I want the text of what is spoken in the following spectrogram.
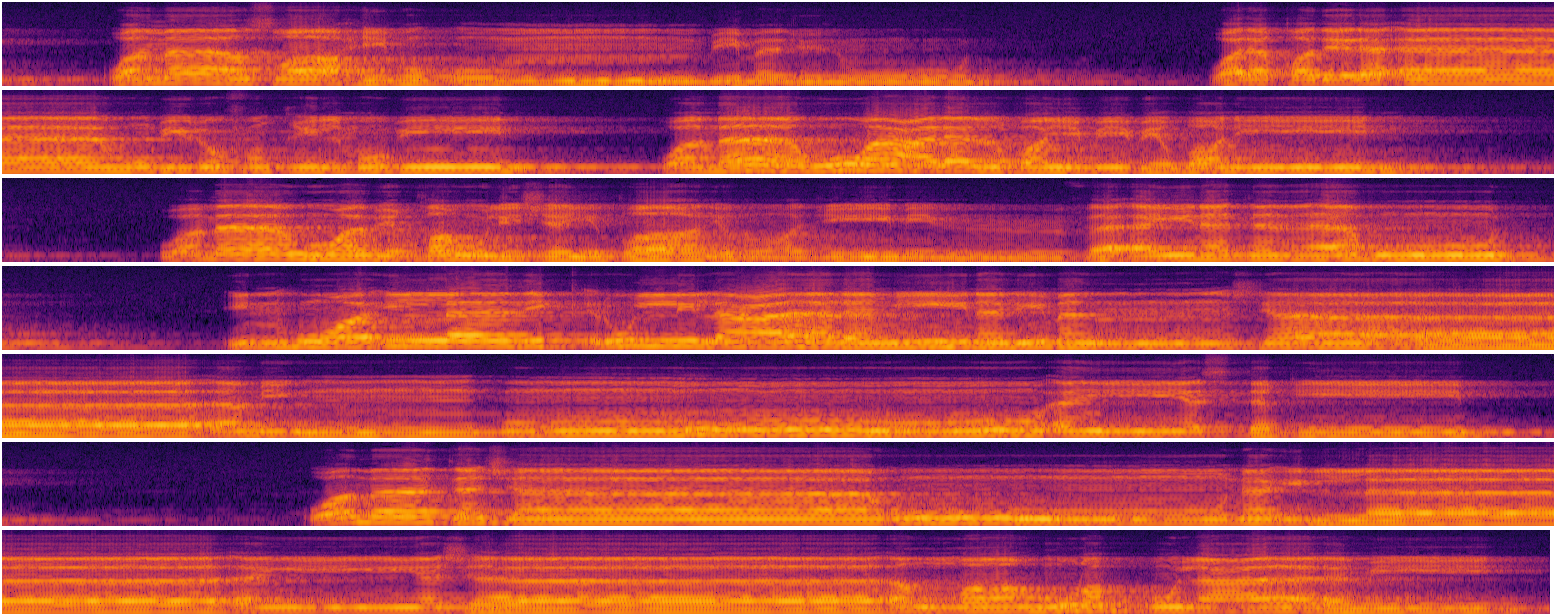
وما صاحبكم بمجنون ولقد رآه بلفق المبين وما هو على الغيب بضنين وما هو بقول شيطان رجيم فأين تذهبون إن هو إلا ذكر للعالمين لمن شاء يستقيم وما تشاءون إلا أن يشاء الله رب العالمين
